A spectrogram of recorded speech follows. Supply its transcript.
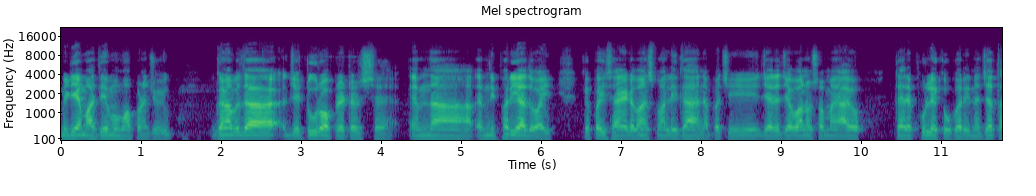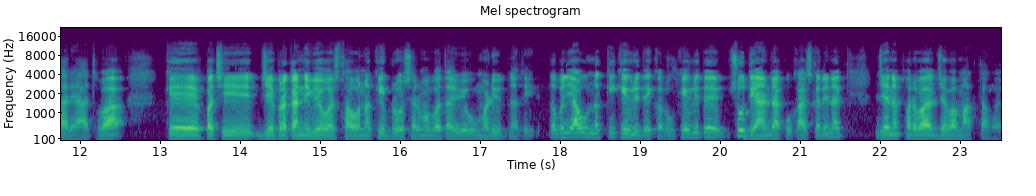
મીડિયા માધ્યમોમાં પણ જોયું. ઘણા બધા જે ટૂર ઓપરેટર્સ છે, એમના, એમની ફરિયાદો આવી કે પૈસા એડવાન્સમાં લીધા અને પછી જ્યારે જવાનો સમય આવ્યો ત્યારે ફૂલેકું કરીને જતા રહ્યા. અથવા કે પછી જે પ્રકારની વ્યવસ્થાઓ નક્કી બ્રોશરમાં બતાવ્યું એવું મળ્યું જ નથી. તો પછી આવું નક્કી કેવી રીતે કરવું? કેવી રીતે શું ધ્યાન રાખવું? ખાસ કરીને જેને ફરવા જવા માંગતા હોય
